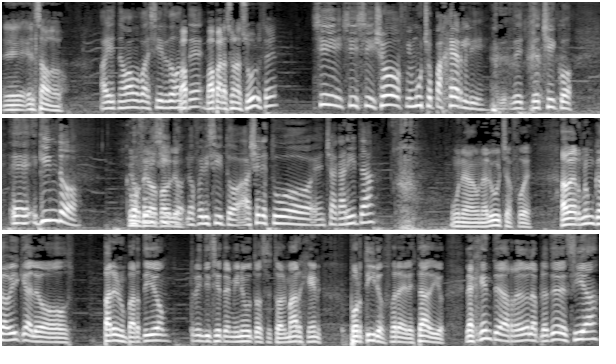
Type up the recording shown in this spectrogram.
Eh, el sábado. Ahí nos vamos a decir ¿Va, dónde. va para zona sur usted? Sí, sí, sí. Yo fui mucho para Herli de, de chico. Eh, Guindo, ¿Cómo lo te va, felicito, Pablo? lo felicito. Ayer estuvo en Chacarita. Una, una lucha fue. A ver, nunca vi que a los paren un partido, 37 minutos, esto al margen, por tiros fuera del estadio. La gente alrededor de la platea decía,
